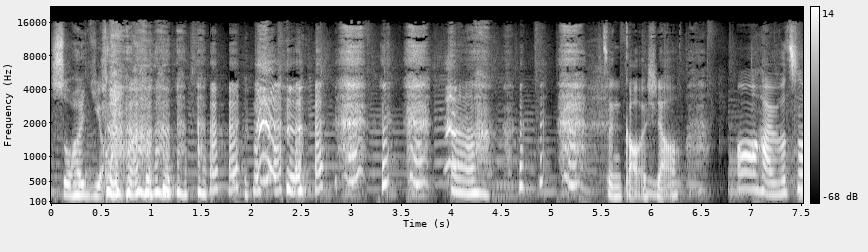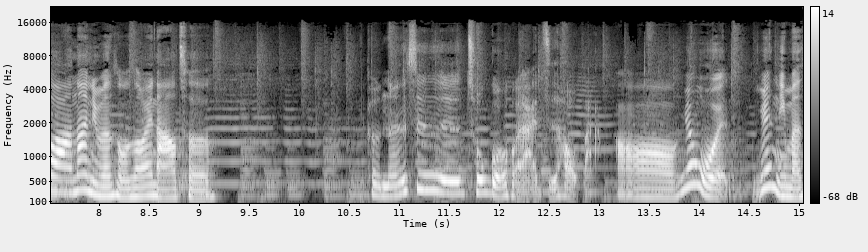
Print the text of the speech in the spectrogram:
说有。真搞笑哦，还不错啊。那你们什么时候会拿到车？可能是出国回来之后吧。哦，因为我因为你们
